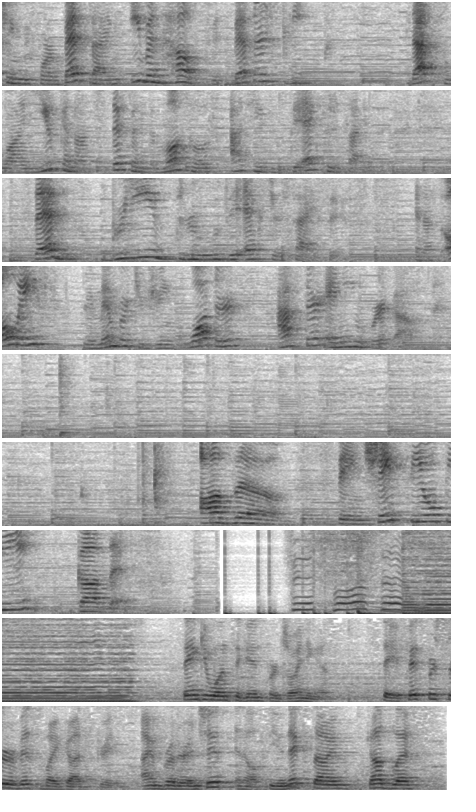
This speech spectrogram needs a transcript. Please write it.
Stretching before bedtime even helps with better sleep. That's why you cannot stiffen the muscles as you do the exercises. Instead, breathe through the exercises. And as always, remember to drink water after any workout. Awesome! Stay in shape, COP. God bless. Fit for service. Thank you once again for joining us. Stay fit for service by God's grace. I'm Brother Anchit, and I'll see you next time. God bless.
